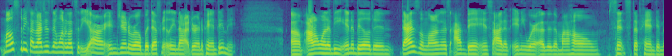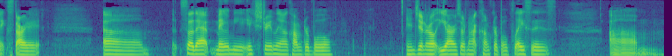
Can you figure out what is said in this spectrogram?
mostly because I just didn't want to go to the ER in general, but definitely not during the pandemic. Um, I don't want to be in a building. That is the longest I've been inside of anywhere other than my home since the pandemic started. Um, so that made me extremely uncomfortable. In general, ERs are not comfortable places. Um,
